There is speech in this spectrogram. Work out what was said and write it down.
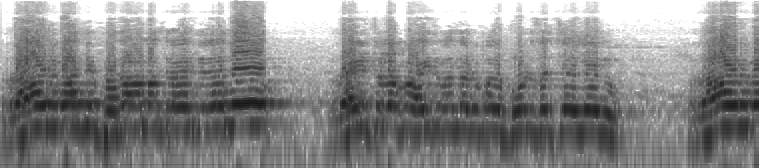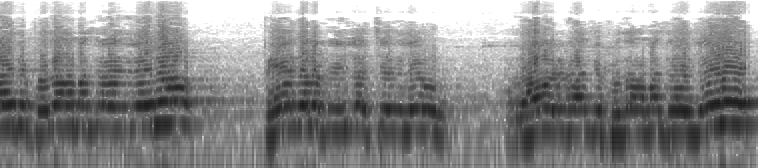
రాహుల్ గాంధీ ప్రధానమంత్రి అయ్యేది లేదు. రైతులకు ఐదు వందల రూపాయల బోనస్ వచ్చేది లేదు. రాహుల్ గాంధీ ప్రధానమంత్రి అయ్యేది లేదు. పేదలకు ఇల్లు వచ్చేది లేవు. రాహుల్ గాంధీ ప్రధానమంత్రి అయ్యేది లేదు.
